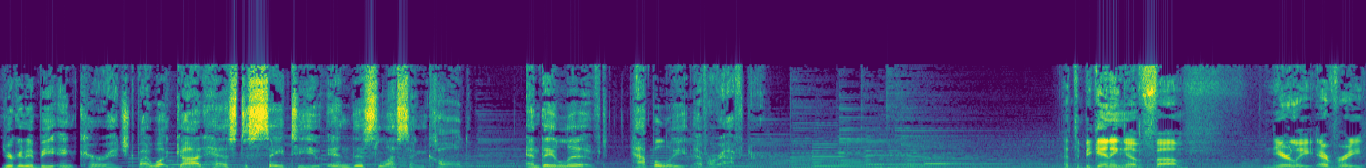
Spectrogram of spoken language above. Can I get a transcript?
You're going to be encouraged by what God has to say to you in this lesson called, And They Lived Happily Ever After. At the beginning of um, nearly every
